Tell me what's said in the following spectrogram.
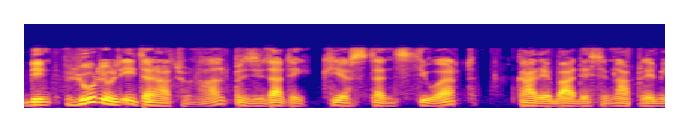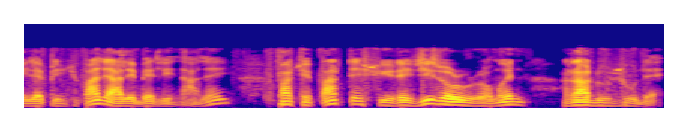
Din juriul internațional, prezidat de Kirsten Stewart, care va desemna premiile principale ale Berlinalei, face parte și regizorul român Radu Jude.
